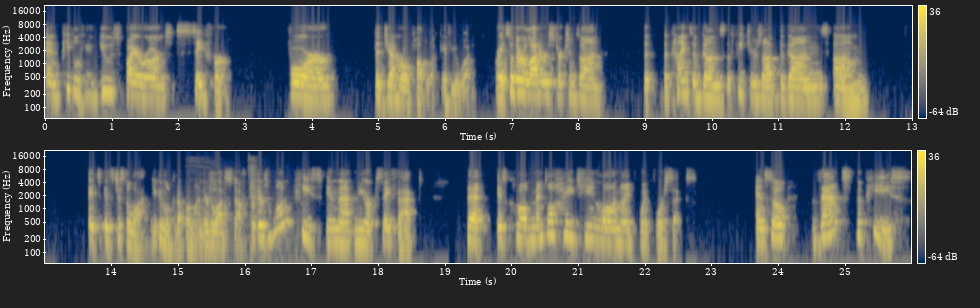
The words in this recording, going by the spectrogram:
and people who use firearms safer for the general public, if you would. Right. So there are a lot of restrictions on the, the kinds of guns, the features of the guns, um, it's it's just a lot. You can look it up online. There's a lot of stuff. But there's one piece in that New York Safe Act that is called Mental Hygiene Law 9.46. And so that's the piece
